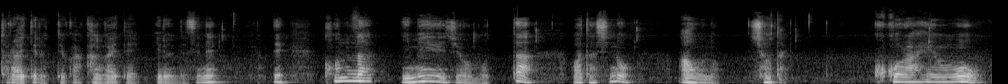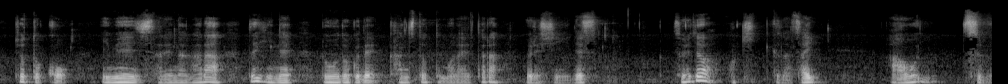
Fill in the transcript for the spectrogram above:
捉えてるっていうか考えているんですね。でこんなイメージを持った私の青の正体ここら辺をちょっとこうイメージされながら是非ね朗読で感じ取ってもらえたら嬉しいです。それではお聴きください。青い粒。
